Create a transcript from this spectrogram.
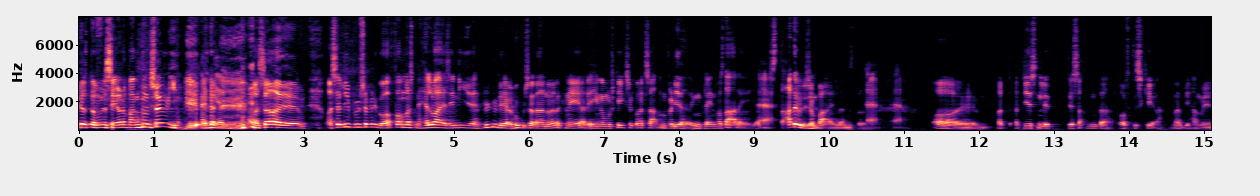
jeg stå med saven og banke nogle søm i. Og, så, øh, og så lige pludselig vil det gå op for mig sådan halvvejs ind i at have bygget det her hus, og der er noget, der knager, og det hænger måske ikke så godt sammen, fordi jeg havde ingen plan fra start af. Jeg Ja. startede jo ligesom bare et eller andet sted. Ja, ja. Og, øh, og, og det er sådan lidt det samme, der ofte sker, når vi har med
